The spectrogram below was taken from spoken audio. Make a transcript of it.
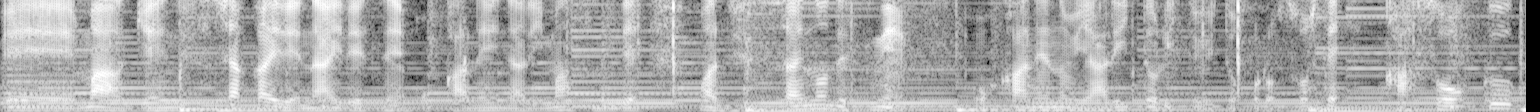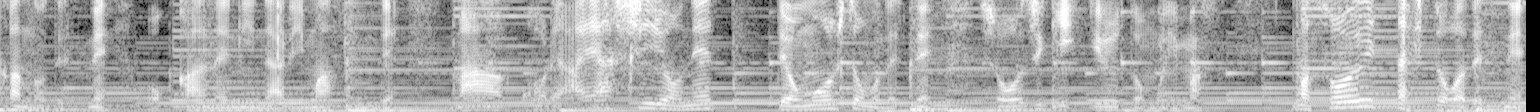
えー、まあ現実社会でないですね、お金になりますんで、まあ実際のですね、お金のやり取りというところ、そして仮想空間のですね、お金になりますんで、まあこれ怪しいよねって思う人もですね、正直いると思います。まあそういった人がですね、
